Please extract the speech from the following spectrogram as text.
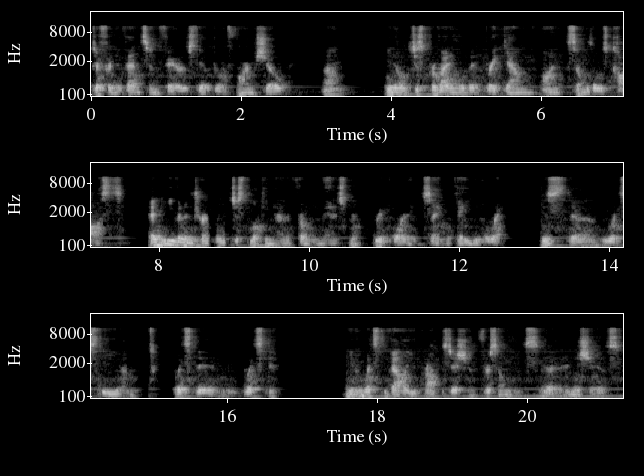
different events and fairs, the outdoor farm show. Um, you know, just providing a little bit of breakdown on some of those costs. And even internally, just looking at it from a management reporting, saying, okay, you know what, is the, what's the um, what's the what's the you know what's the value proposition for some of these uh, initiatives?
